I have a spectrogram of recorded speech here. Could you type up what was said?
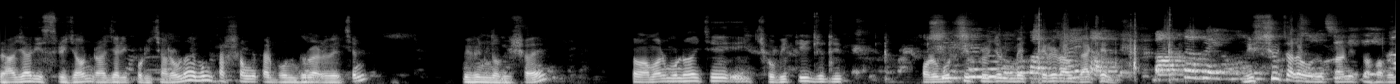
রাজারই সৃজন, রাজারই পরিচালনা এবং তার সঙ্গে তার বন্ধুরা রয়েছেন। বিভিন্ন বিষয়ে তো আমার মনে হয় যে এই ছবিটি যদি পরবর্তী প্রজন্মের ছেলেরাও দেখেন নিশ্চয়ই তারা অনুপ্রাণিত হবেন।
